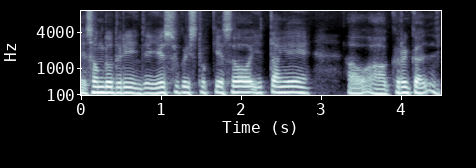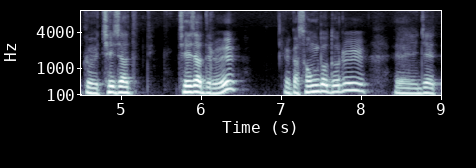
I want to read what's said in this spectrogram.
예, 성도들이 이제 예수 그리스도께서 이 땅에 어, 어, 그러니까 그 제자 제자들을 그러니까 성도들을 이제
